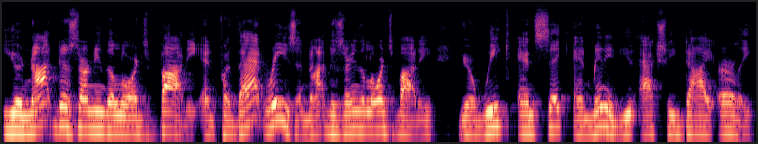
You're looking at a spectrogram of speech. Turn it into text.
you're not discerning the Lord's body. And for that reason, not discerning the Lord's body, you're weak and sick, and many of you actually die early.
